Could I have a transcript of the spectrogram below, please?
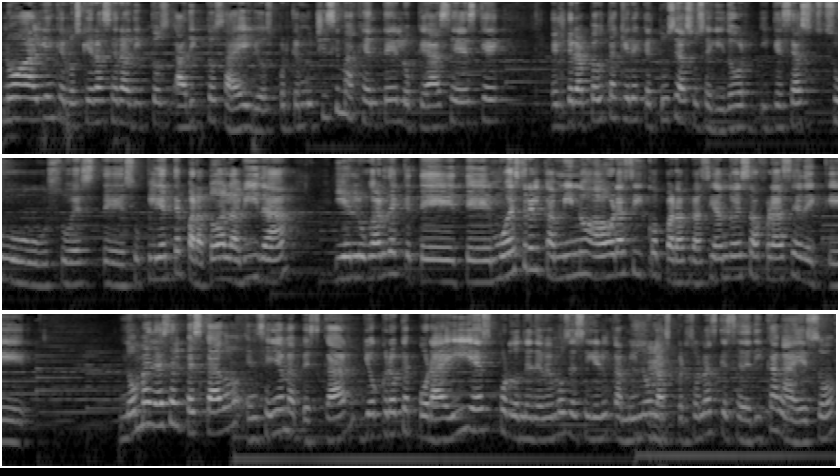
no a alguien que nos quiera hacer adictos, adictos a ellos, porque muchísima gente lo que hace es que el terapeuta quiere que tú seas su seguidor y que seas su, su, este, su cliente para toda la vida y en lugar de que te, te muestre el camino, ahora sí, parafraseando esa frase de que no me des el pescado, enséñame a pescar. Yo creo que por ahí es por donde debemos de seguir el camino. Las personas que se dedican a eso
